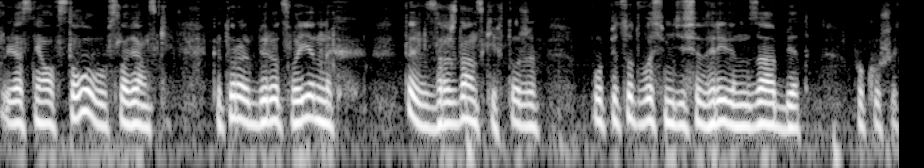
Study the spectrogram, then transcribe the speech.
я снял в столовую в Славянске, которая берет с военных, да и с гражданских тоже по 580 гривен за обед Покушать.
